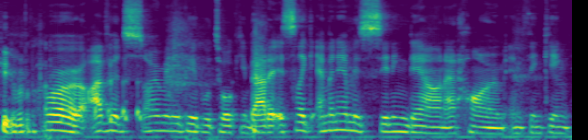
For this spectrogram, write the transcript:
Bro, I've heard so many people talking about it. It's like Eminem is sitting down at home and thinking,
